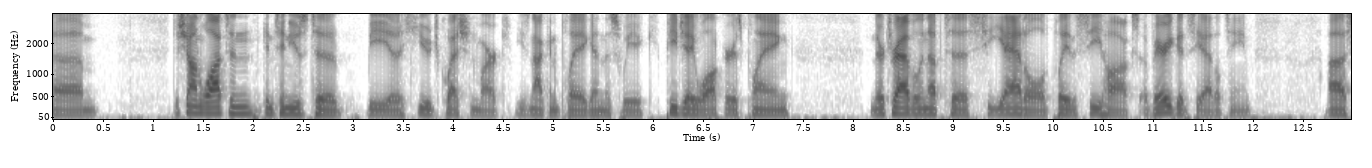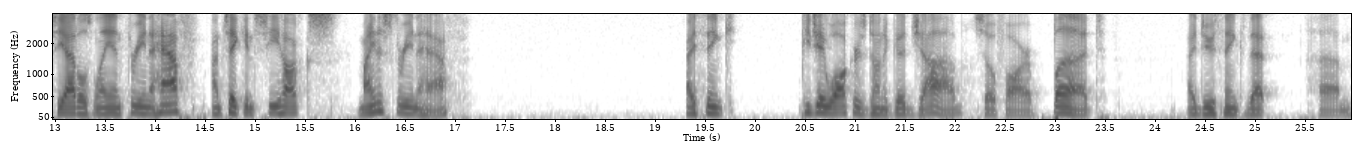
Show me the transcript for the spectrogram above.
Um, Deshaun Watson continues to be a huge question mark. He's not going to play again this week. PJ Walker is playing. They're traveling up to Seattle to play the Seahawks, a very good Seattle team. Uh, Seattle's laying three and a half. I'm taking Seahawks minus three and a half. I think PJ Walker's done a good job so far, but I do think that um,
